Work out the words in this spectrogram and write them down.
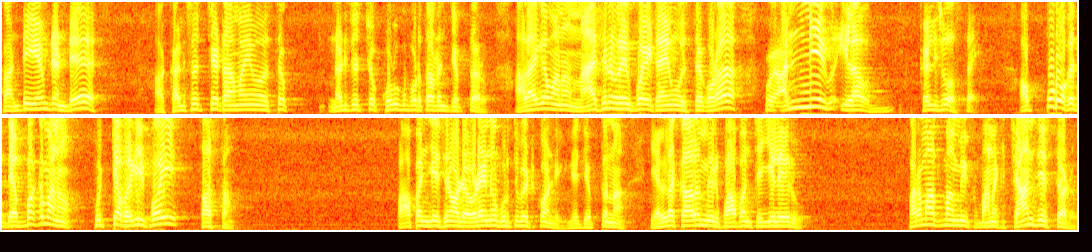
సో అంటే ఏమిటంటే ఆ కలిసి వచ్చే టైం వస్తే నడిచొచ్చే కొడుకు పుడతాడని చెప్తారు. అలాగే మనం నాశనం అయిపోయే టైం వస్తే కూడా అన్నీ ఇలా కలిసి వస్తాయి. అప్పుడు ఒక దెబ్బకి మనం పుట్ట పగిలిపోయి చస్తాం పాపం చేసిన వాడు ఎవడైనా గుర్తుపెట్టుకోండి. నేను చెప్తున్నా ఎల్లకాలం మీరు పాపం చెయ్యలేరు. పరమాత్మ మీకు మనకి ఛాన్స్ ఇస్తాడు.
